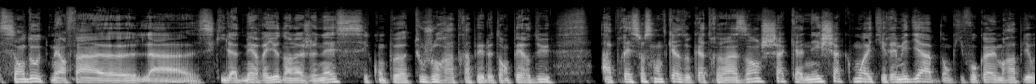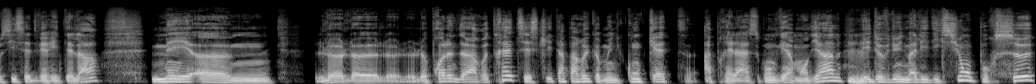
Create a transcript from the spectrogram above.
Sans doute, mais enfin, euh, la, ce qu'il a de merveilleux dans la jeunesse, c'est qu'on peut toujours rattraper le temps perdu. Après 75 ou 80 ans, chaque année, chaque mois est irrémédiable. Donc, il faut quand même rappeler aussi cette vérité-là. Mais euh, le, le, le, problème de la retraite, c'est ce qui est apparu comme une conquête après la Seconde Guerre mondiale, mhm. est devenu une malédiction pour ceux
